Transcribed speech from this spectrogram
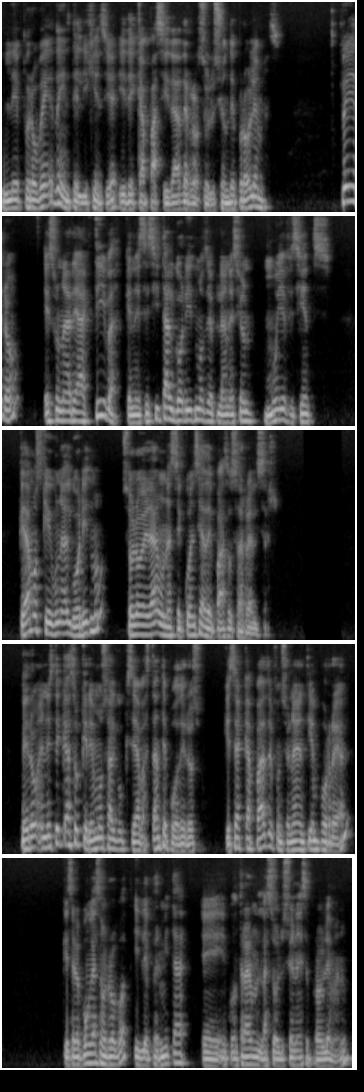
Le provee de inteligencia y de capacidad de resolución de problemas. Pero es un área activa que necesita algoritmos de planeación muy eficientes. Quedamos que un algoritmo solo era una secuencia de pasos a realizar. Pero en este caso queremos algo que sea bastante poderoso, que sea capaz de funcionar en tiempo real, que se lo pongas a un robot y le permita eh, encontrar la solución a ese problema, ¿no?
